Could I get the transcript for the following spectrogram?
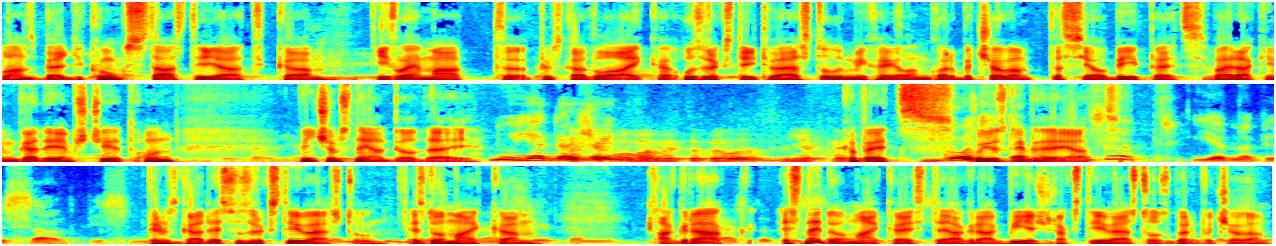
Landsbērģa kungs stāstījāt, ka izlēmāt э, pirms kāda laika uzrakstīt vēstuli Mihailam Gorbačovam. Tas jau bija pēc vairākiem gadiem šķiet, un viņš jums neatbildēja. Ну, я даже Почему вам это было необходимо? Kāpēc? год Ko jūs тому gribējāt? назад я написал письмо. Pirms gada es uzrakstīju vēstuli. Es domāju, ka agrāk, es nedomāju, ka es te agrāk bieži rakstīju vēstules Gorbačovam.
